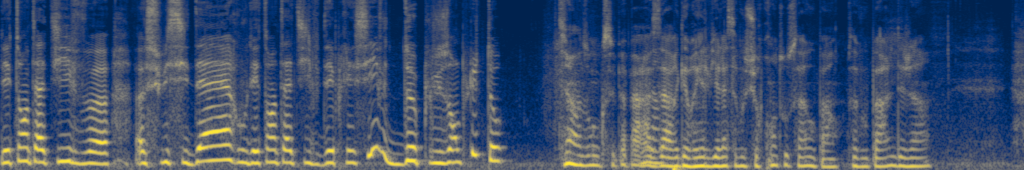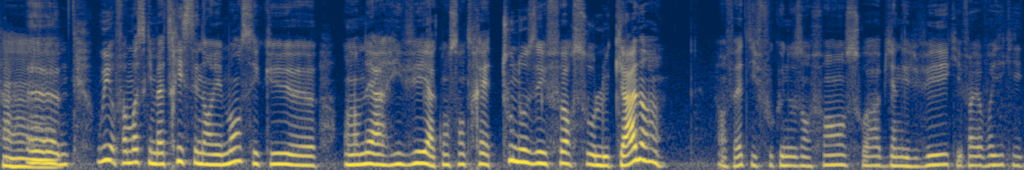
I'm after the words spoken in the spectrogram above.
des tentatives euh, suicidaires ou des tentatives dépressives de plus en plus tôt. Tiens, donc c'est pas par hasard, Gabriel Viala, ça vous surprend tout ça ou pas? Ça vous parle déjà? Euh, mmh. oui, enfin moi, ce qui m'attriste énormément, c'est que euh, on en est arrivé à concentrer tous nos efforts sur le cadre. En fait, il faut que nos enfants soient bien élevés, qui, enfin, voyez, qui,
